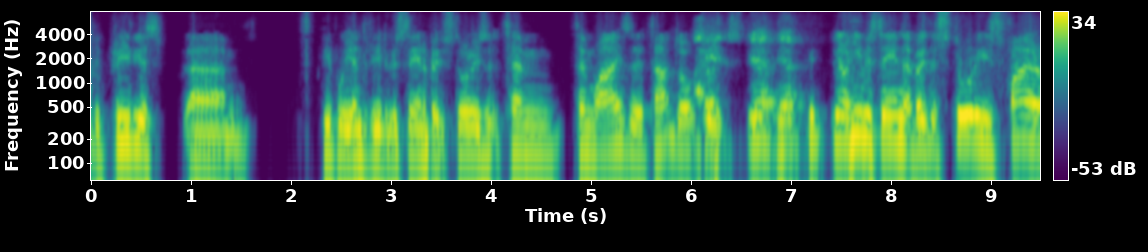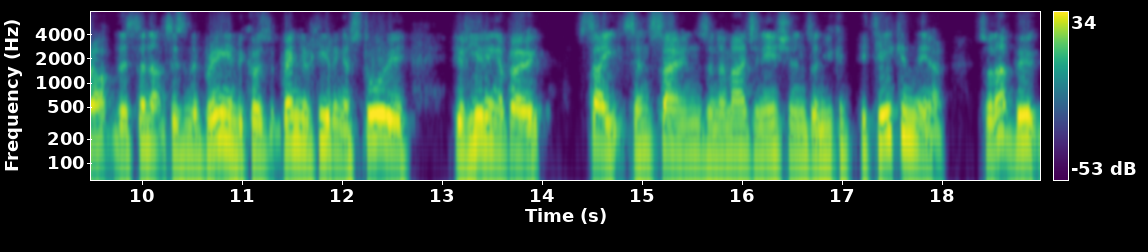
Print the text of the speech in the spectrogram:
the previous um, people we interviewed were saying about stories, Tim Tim Wise, the tap doctor. Yeah, yeah. You know, he was saying about the stories fire up the synapses in the brain because when you're hearing a story, you're hearing about sights and sounds and imaginations, and you can be taken there. So that book,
